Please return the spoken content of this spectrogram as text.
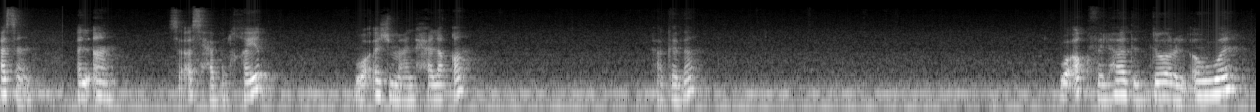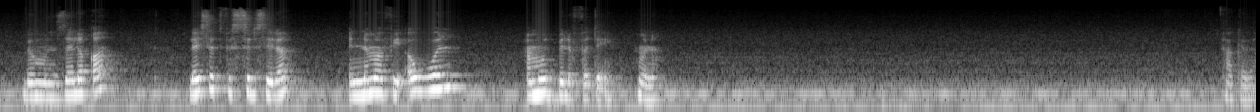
حسن. الآن سأسحب الخيط وأجمع الحلقة. هكذا. وأقفل هذا الدور الأول بمنزلقة ليست في السلسلة إنما في أول عمود بلفتين. هنا. هكذا.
